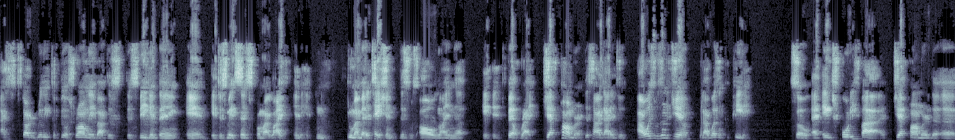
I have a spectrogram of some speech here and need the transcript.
I started really to feel strongly about this this vegan thing, and it just made sense for my life. And, and through my meditation, this was all lining up. It, it, felt right. Jeff Palmer, this is how I got into. It. I always was in the gym, but I wasn't competing. So at age 45, Jeff Palmer, the uh,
